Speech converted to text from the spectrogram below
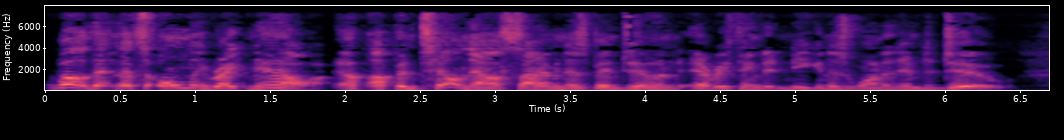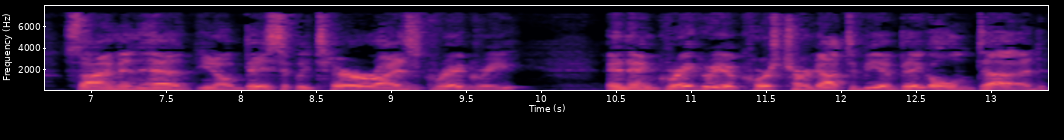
Well, that, that's only right now. Up, up until now, Simon has been doing everything that Negan has wanted him to do. Simon had, you know, basically terrorized Gregory, and then Gregory, of course, turned out to be a big old dud,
